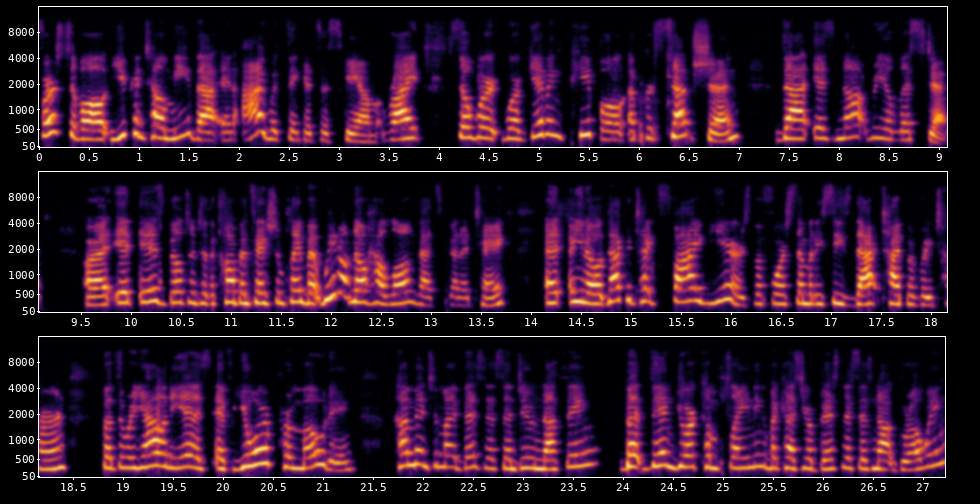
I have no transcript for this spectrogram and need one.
First of all, you can tell me that and I would think it's a scam, right? So we're, we're giving people a perception that is not realistic. All right, it is built into the compensation plan, but we don't know how long that's going to take. And, you know, that could take five years before somebody sees that type of return. But the reality is, if you're promoting, come into my business and do nothing, but then you're complaining because your business is not growing,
